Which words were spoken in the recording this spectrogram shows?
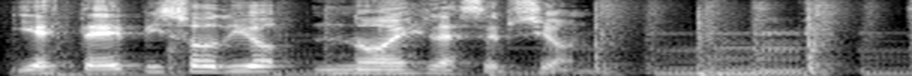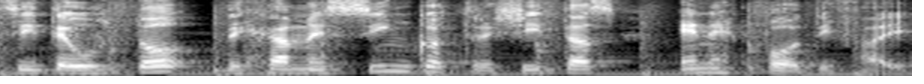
y este episodio no es la excepción. Si te gustó, déjame 5 estrellitas en Spotify.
